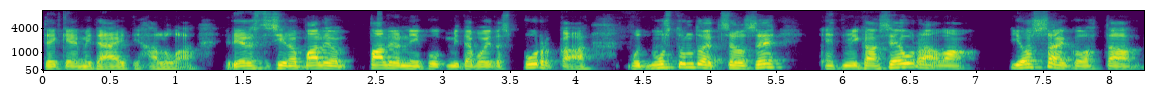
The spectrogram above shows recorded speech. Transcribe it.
tekee, mitä äiti haluaa. Ja tietysti siinä on paljon, paljon niin kuin, mitä voitaisiin purkaa, mutta musta tuntuu, että se on se, että mikä on seuraava jossain kohtaa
